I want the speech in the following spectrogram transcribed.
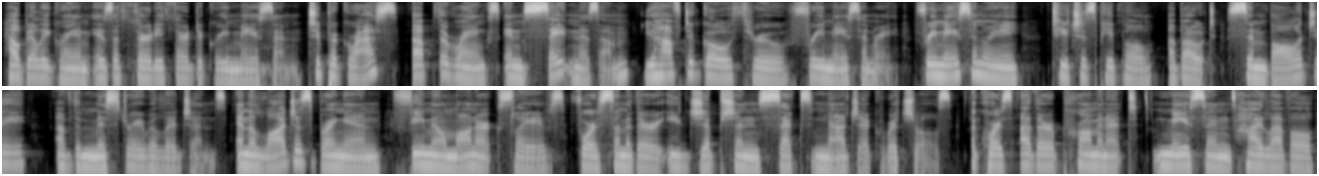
how Billy Graham is a 33rd degree Mason. To progress up the ranks in Satanism, you have to go through Freemasonry. Freemasonry teaches people about symbology, of the mystery religions. And the lodges bring in female monarch slaves for some of their Egyptian sex magic rituals. Of course, other prominent Masons, high level,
